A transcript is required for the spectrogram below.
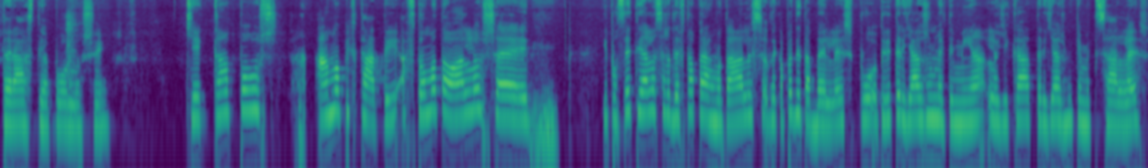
Τεράστια πόλωση. Και κάπως, άμα πεις κάτι, αυτόματα ο άλλος ε, υποθέτει άλλα 47 πράγματα, άλλες 15 ταμπέλες που επειδή ταιριάζουν με τη μία, λογικά ταιριάζουν και με τις άλλες.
